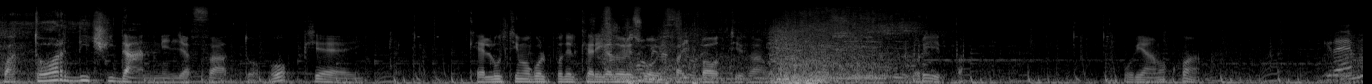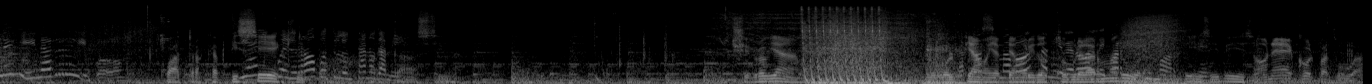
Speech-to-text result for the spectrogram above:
14 danni gli ha fatto. Ok. Che è l'ultimo colpo del caricatore suo che fa i botti. Fa Rippa. Curiamo qua. Gremlin in arrivo. 4 HP secchi. quel robot lontano da me. Fantastico. Ci proviamo. Lo colpiamo, gli abbiamo ridotto pure l'armatura. Easy peasy. Non è colpa tua.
